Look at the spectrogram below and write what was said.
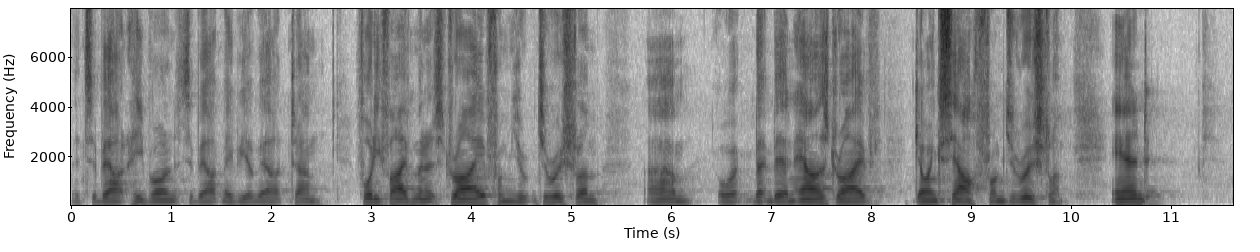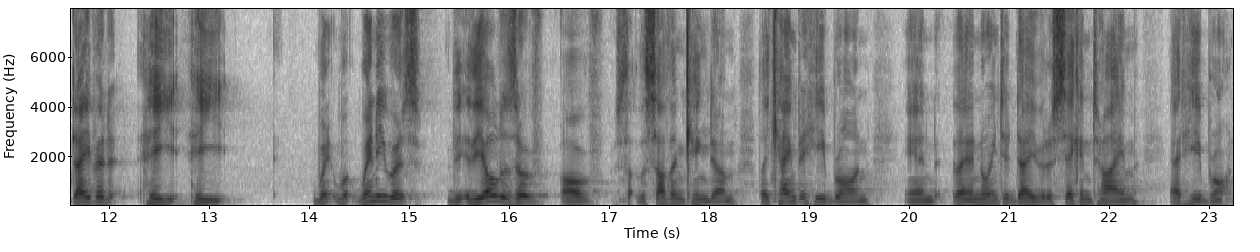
it's about, Hebron, it's about maybe about um, 45 minutes drive from Jerusalem, um, or about an hour's drive going south from Jerusalem. And David, he, he when, when he was, the, the elders of, of the southern kingdom, they came to Hebron and they anointed David a second time at Hebron.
